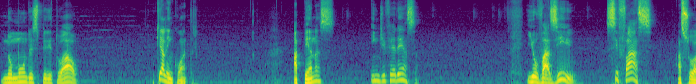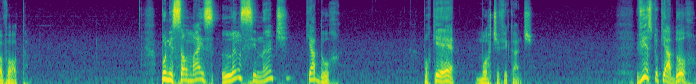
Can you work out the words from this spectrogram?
No mundo espiritual, o que ela encontra? Apenas indiferença. E o vazio se faz à sua volta. Punição mais lancinante que a dor, porque é mortificante. Visto que a dor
